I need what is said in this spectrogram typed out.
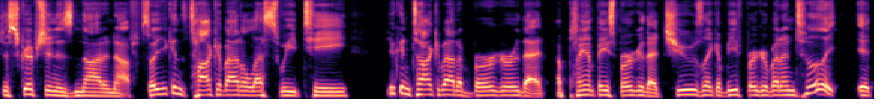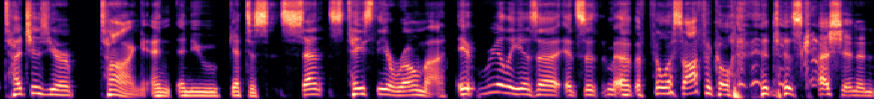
description is not enough. So you can talk about a less sweet tea you can talk about a burger that a plant-based burger that chews like a beef burger, but until it, it touches your tongue and and you get to sense taste the aroma it really is a it's a, a philosophical discussion and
